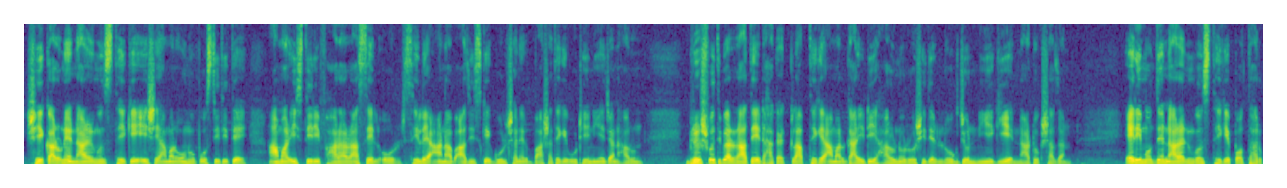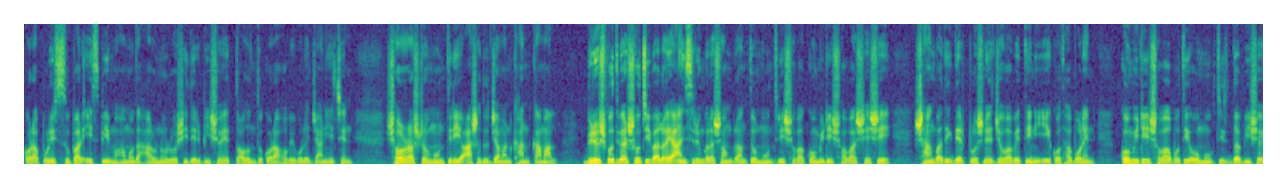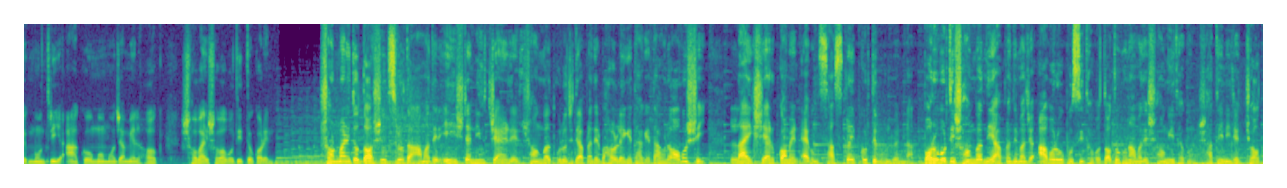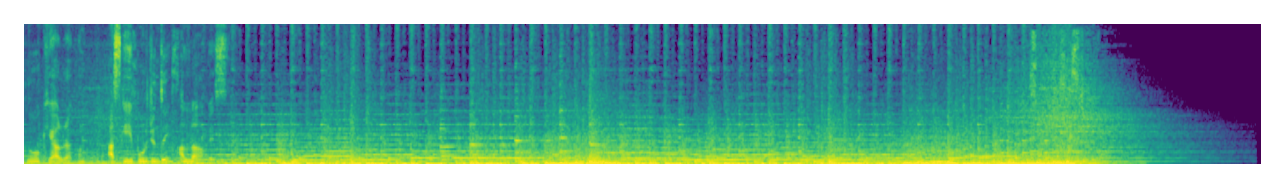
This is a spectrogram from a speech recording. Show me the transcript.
সে কারণে নারায়ণগঞ্জ থেকে এসে আমার অনুপস্থিতিতে আমার স্ত্রী ফারা রাসেল ও ছেলে আনাব আজিজকে গুলশানের বাসা থেকে উঠিয়ে নিয়ে যান হারুন। বৃহস্পতিবার রাতে ঢাকা ক্লাব থেকে আমার গাড়িটি হারুনুর রশিদের লোকজন নিয়ে গিয়ে নাটক সাজান। এরই মধ্যে নারায়ণগঞ্জ থেকে প্রত্যাহার করা police super SP Mohammad Harunur রশিদের বিষয়ে তদন্ত করা হবে বলে জানিয়েছেন স্বরাষ্ট্রমন্ত্রী আসাদুজ্জামান খান কামাল। বৃহস্পতিবার সচিবালয়ে আইনশৃঙ্খলা সংক্রান্ত মন্ত্রী সভা কমিটির সভা শেষে সাংবাদিকদের প্রশ্নের জবাবে তিনি এ কথা বলেন। কমিটির সভাপতি ও মুক্তিযোদ্ধা বিষয়ক মন্ত্রী আকম মোজাম্মেল হক সভায় সভাপতিত্ব করেন। সম্মানিত দর্শক শ্রোতা, আমাদের এই স্টার নিউজ চ্যানেলের সংবাদগুলো যদি আপনাদের ভালো লেগে থাকে, তাহলে অবশ্যই লাইক শেয়ার কমেন্ট এবং সাবস্ক্রাইব করতে ভুলবেন না। পরবর্তী সংবাদ নিয়ে আপনাদের মাঝে আবারও উপস্থিত হব। ততক্ষণ আমাদের সঙ্গেই থাকুন, সাথে নিজের যত্ন ও খেয়াল রাখুন। আজকে এই পর্যন্তই, আল্লাহ হাফেজ।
